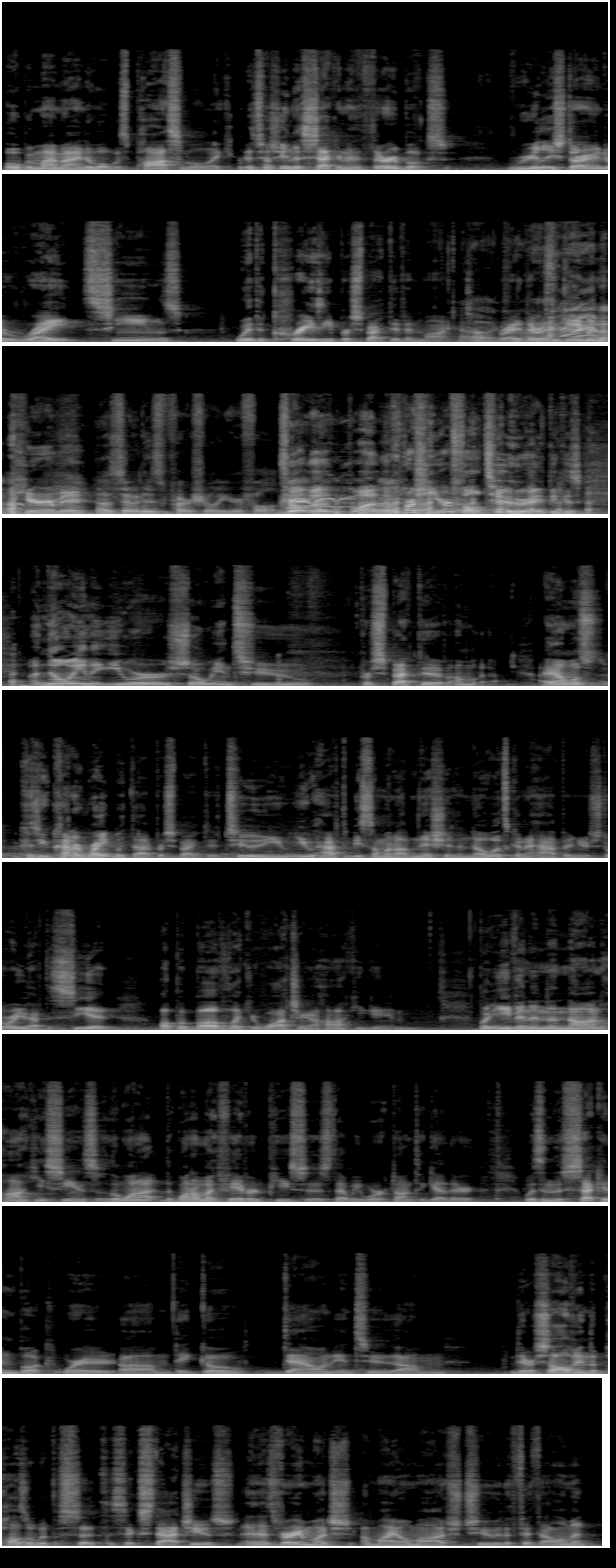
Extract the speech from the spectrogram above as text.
opened my mind to what was possible. Like especially in the second and third books, really starting to write scenes with a crazy perspective in mind. Oh, right? There was a game in the pyramid. oh so it is partially your fault well, well, partially your fault too, right? Because knowing that you were so into perspective, I'm, I almost because you kind of write with that perspective too. You you have to be somewhat omniscient and know what's going to happen in your story. You have to see it up above, like you're watching a hockey game. But even in the non-hockey scenes, the one I, the one of my favorite pieces that we worked on together was in the second book where um, they go down into. Um, they're solving the puzzle with the, the six statues, and that's very much a, my homage to the Fifth Element.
